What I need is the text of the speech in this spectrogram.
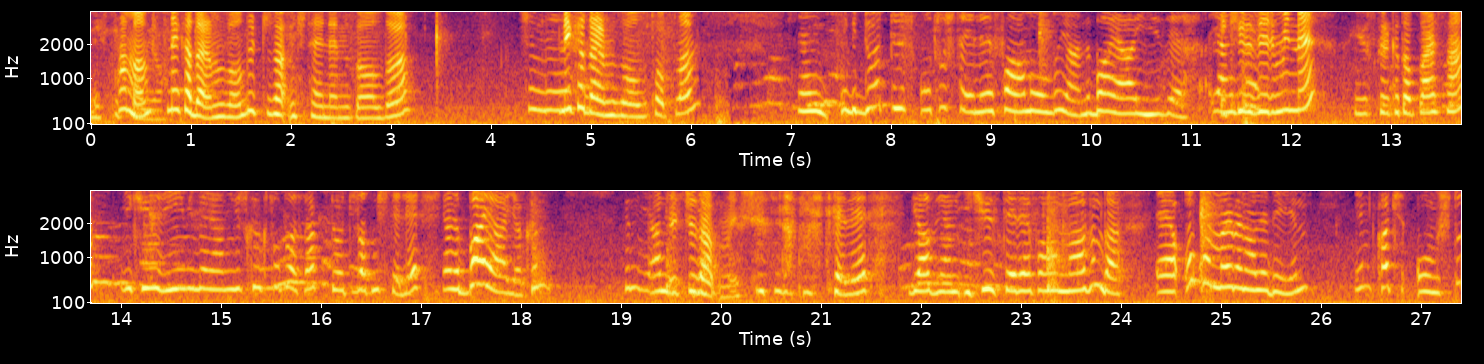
360. eksik Tamam. kalıyor. Ne kadarımız oldu? 360 TL'miz oldu. Şimdi Ne kadarımız oldu toplam? yani bir 430 TL falan oldu yani bayağı iyiydi. Yani 220 ne? 140'ı toplarsan 220 ile yani 140 toplarsak 460 TL. Yani bayağı yakın. Yani 360. 360 TL. Biraz yani 200 TL falan lazım da e, o konuları ben halledeyim. Benim kaç olmuştu?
